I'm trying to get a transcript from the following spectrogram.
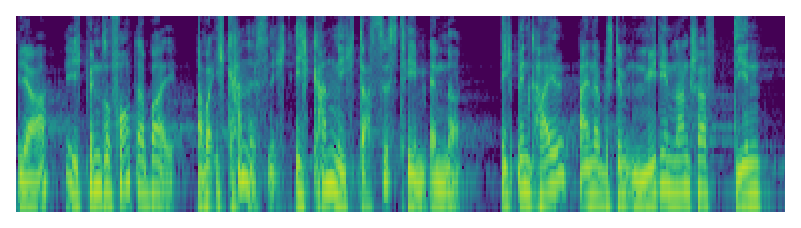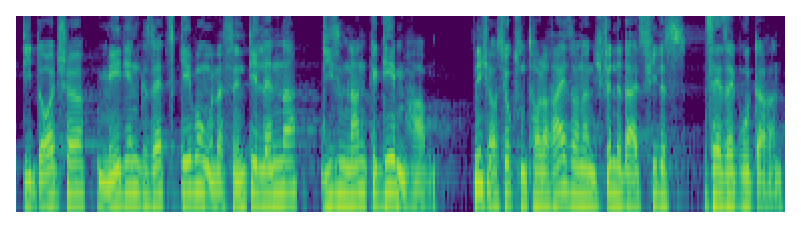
Ja, ich bin sofort dabei. Aber ich kann es nicht. Ich kann nicht das System ändern. Ich bin Teil einer bestimmten Medienlandschaft, den die deutsche Mediengesetzgebung, und das sind die Länder, diesem Land gegeben haben. Nicht aus Jux und Tollerei, sondern ich finde, da ist vieles sehr, sehr gut daran.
